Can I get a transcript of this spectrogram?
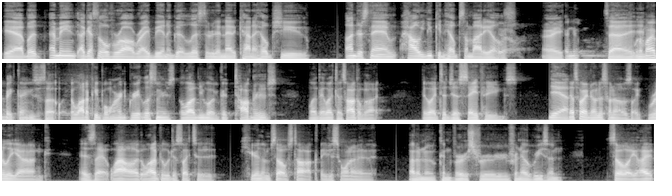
yeah, but I mean, I guess overall, right, being a good listener, then that kind of helps you understand how you can help somebody else, right? And So, One of my big things is that like, a lot of people aren't great listeners. A lot of people are good talkers. Like they like to talk a lot. They like to just say things. yeah, That's what I noticed when I was like really young. Is that wow? Like a lot of people just like to hear themselves talk. They just want to, I don't know, converse for for no reason. So like I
